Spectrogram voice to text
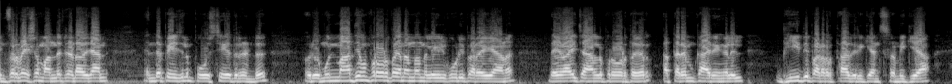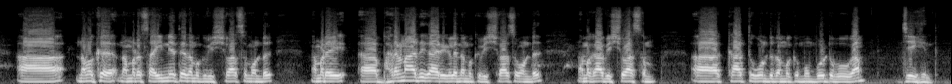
ഇൻഫർമേഷൻ വന്നിട്ടുണ്ട്. അത് ഞാൻ എന്റെ പേജിലും പോസ്റ്റ് ചെയ്തിട്ടുണ്ട്. ഒരു മുൻ മാധ്യമ പ്രവർത്തകൻ എന്ന നിലയിൽ കൂടി പറയുകയാണ് ദയവായി ചാനൽ പ്രവർത്തകർ അത്തരം കാര്യങ്ങളിൽ ഭീതി പടർത്താതിരിക്കാൻ ശ്രമിക്കുക. നമുക്ക് നമ്മുടെ സൈന്യത്തെ നമുക്ക് വിശ്വാസമുണ്ട്. നമ്മുടെ ഭരണാധികാരികളെ നമുക്ക് വിശ്വാസമുണ്ട്. നമുക്ക് ആ വിശ്വാസം കാത്തുകൊണ്ട് നമുക്ക് മുമ്പോട്ട് പോകാം. ജയ് ഹിന്ദ്.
